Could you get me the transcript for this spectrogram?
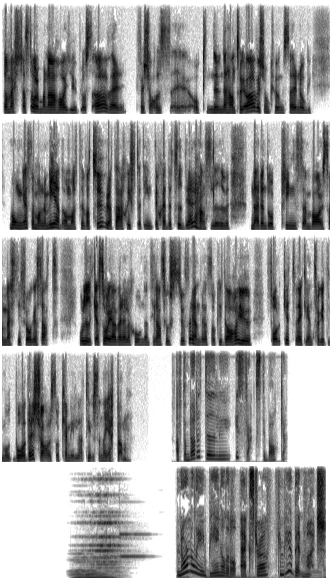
De värsta stormarna har ju blåst över för Charles eh, och nu när han tog över som kung så är det nog många som håller med om att det var tur att det här skiftet inte skedde tidigare i hans liv när den då prinsen var som mest ifrågasatt. Och likaså har även relationen till hans hustru förändrats och idag har ju folket verkligen tagit emot både Charles och Camilla till sina hjärtan. Aftonbladet Daily är strax tillbaka. Normally being a little extra can be a bit much,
